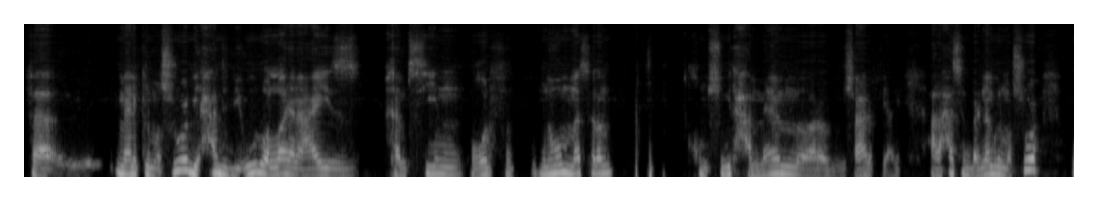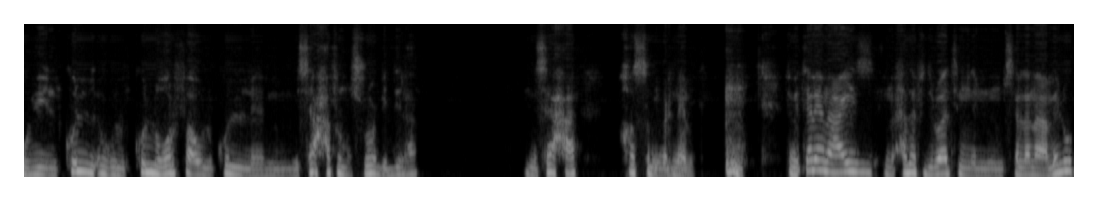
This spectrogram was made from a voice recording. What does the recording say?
فمالك المشروع بيحدد بيقول والله أنا عايز 50 غرفة نوم مثلا 500 حمام مش عارف يعني على حسب برنامج المشروع وكل كل غرفة أو لكل مساحة في المشروع بيدي لها مساحة خاصة بالبرنامج. فبالتالي أنا عايز هدفي دلوقتي من المثال اللي أنا هعمله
